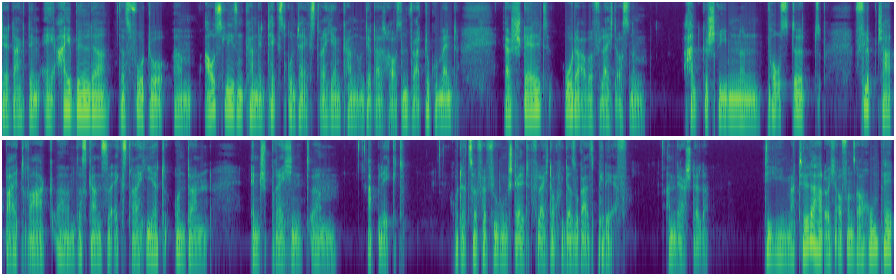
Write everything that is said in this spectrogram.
der dank dem AI-Bilder das Foto ähm, auslesen kann, den Text runter extrahieren kann und dir daraus ein Word-Dokument erstellt oder aber vielleicht aus einem handgeschriebenen Post-it Flipchart-Beitrag ähm, das Ganze extrahiert und dann entsprechend ähm, ablegt oder zur Verfügung stellt, vielleicht auch wieder sogar als PDF an der Stelle. Die Mathilda hat euch auf unserer Homepage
